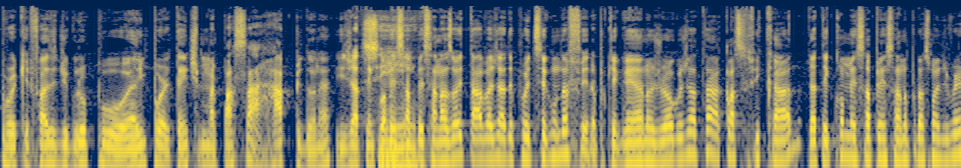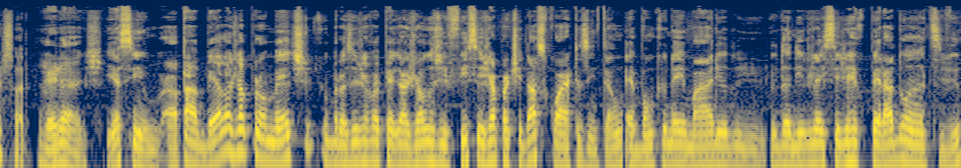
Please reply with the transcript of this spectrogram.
porque fase de grupo é importante, mas passa rápido, né? E já tem que Sim. começar a pensar nas oitavas já depois de segunda-feira, porque ganhando o jogo já tá classificado, já tem que começar a pensar no próximo adversário. Verdade. E assim, a tabela já promete que o Brasil já vai pegar jogos difíceis já a partir das quartas. Então é bom que o Neymar e o, Danilo já esteja recuperado antes, viu?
